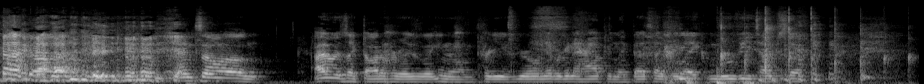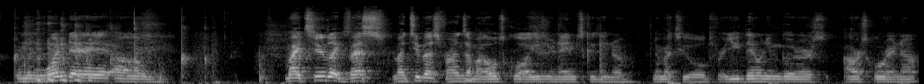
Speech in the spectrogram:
and so um, I always like thought of her as like you know prettiest girl, never gonna happen, like that type of like movie type stuff. And then one day, um, my two like best my two best friends at my old school, I'll use their names because you know they're my two old for you. They don't even go to our our school right now.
